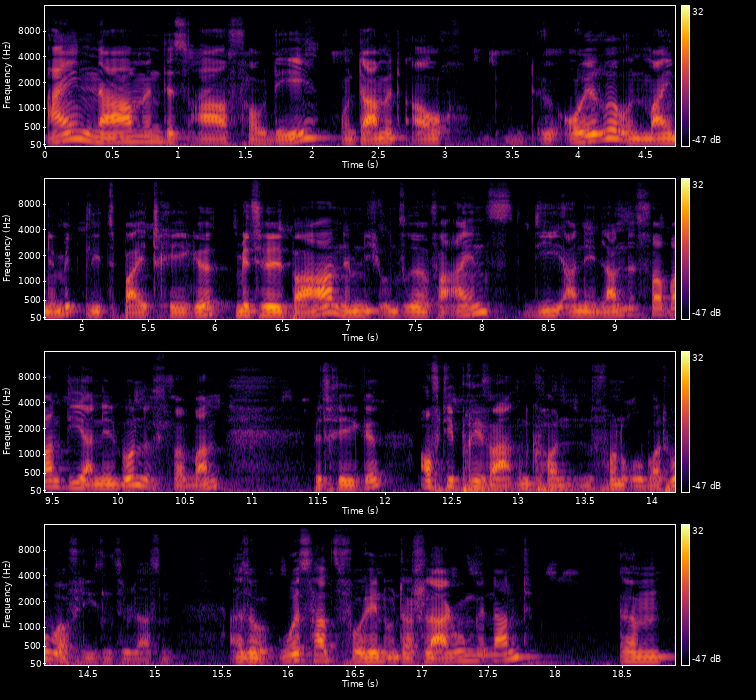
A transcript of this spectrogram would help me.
Einnahmen des AVD und damit auch eure und meine Mitgliedsbeiträge mittelbar, nämlich unsere Vereins, die an den Landesverband, die an den Bundesverband Beträge auf die privaten Konten von Robert Huber fließen zu lassen. Also Urs hat es vorhin Unterschlagung genannt. Ähm,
